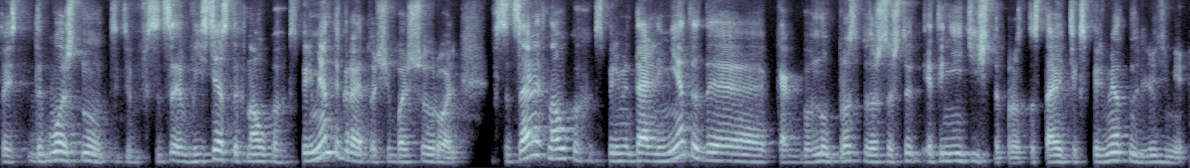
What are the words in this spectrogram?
То есть ты можешь, ну, в, соци... в естественных науках эксперимент играет очень большую роль, в социальных науках экспериментальные методы, как бы, ну, просто потому что, что это неэтично просто ставить эксперимент над людьми.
